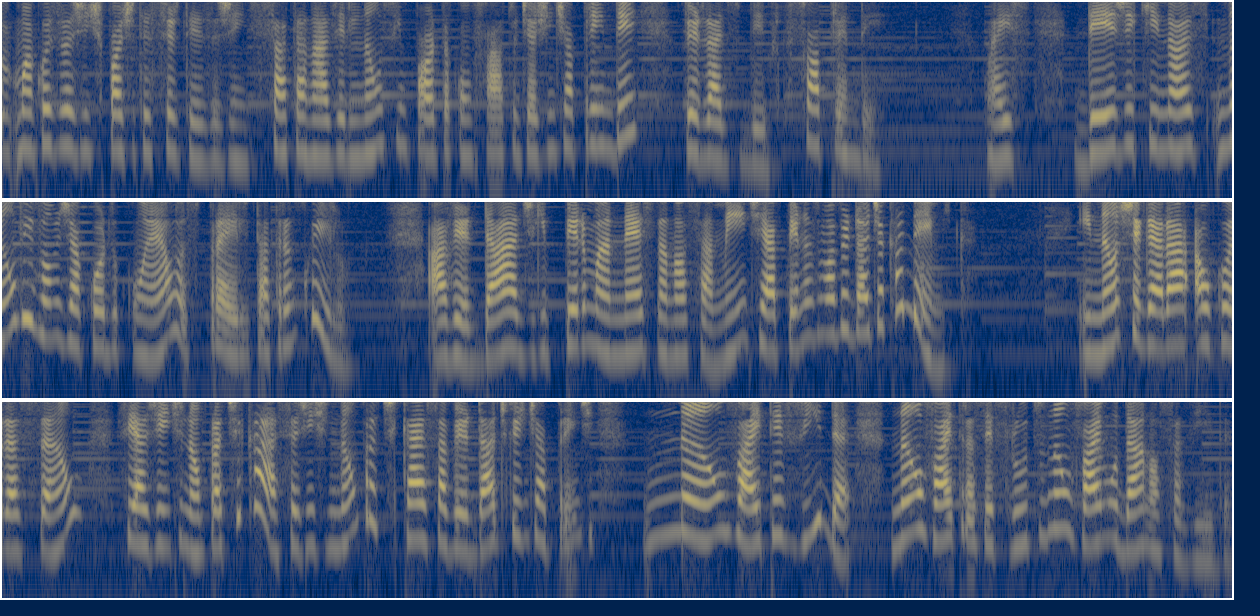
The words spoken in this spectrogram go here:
uma coisa a gente pode ter certeza, gente, Satanás ele não se importa com o fato de a gente aprender verdades bíblicas, só aprender. Mas desde que nós não vivamos de acordo com elas, para ele está tranquilo. A verdade que permanece na nossa mente é apenas uma verdade acadêmica. E não chegará ao coração se a gente não praticar. Se a gente não praticar essa verdade que a gente aprende, não vai ter vida, não vai trazer frutos, não vai mudar a nossa vida.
